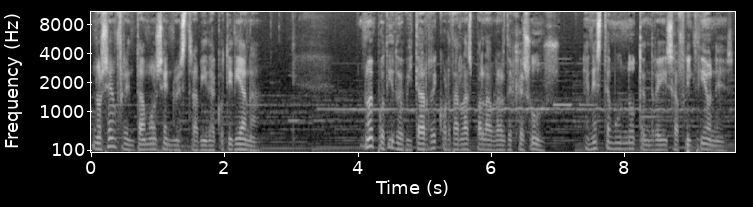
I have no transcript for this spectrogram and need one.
nos enfrentamos en nuestra vida cotidiana. No he podido evitar recordar las palabras de Jesús. En este mundo tendréis aflicciones,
